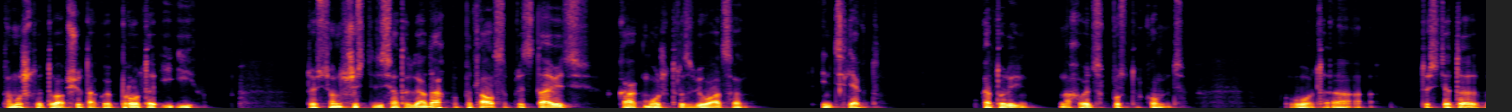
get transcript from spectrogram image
Потому что это вообще такой прото-ИИ. То есть он в 60-х годах попытался представить, как может развиваться интеллект, который находится в пустой комнате. Вот. А, то есть это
